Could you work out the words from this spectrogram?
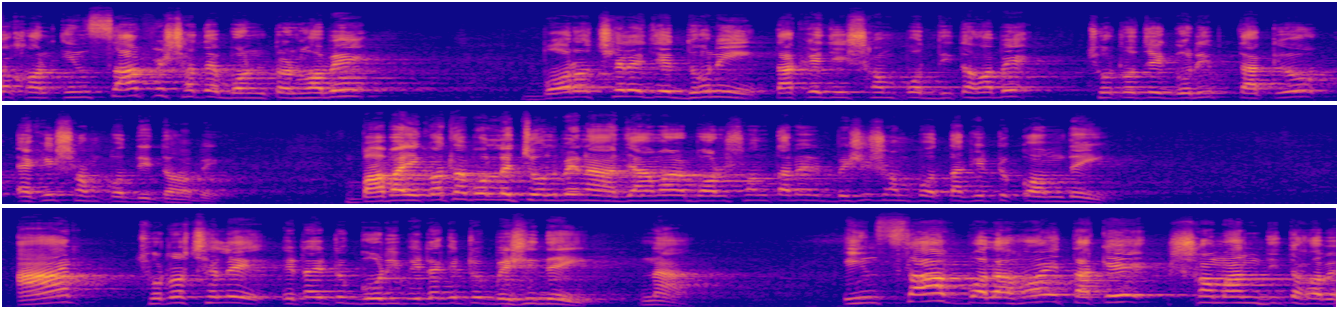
যখন ইনসাফের সাথে বন্টন হবে, বড় ছেলে যে ধনী, তাকে যে সম্পদ দিতে হবে, ছোট যে গরিব, তাকেও একই সম্পদ দিতে হবে। বাবা এই কথা বললে চলবে না যে আমার বড় সন্তানের বেশি সম্পদ, তাকে একটু কম দেই। আর ছোট ছেলে, এটা একটু গরিব, এটাকে একটু বেশি দেই। না। ইনসাফ বলা হয় তাকে সমান দিতে হবে,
